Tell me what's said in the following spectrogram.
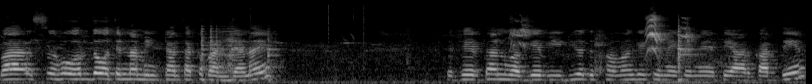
ਬਸ ਹੋਰ 2-3 ਮਿੰਟਾਂ ਤੱਕ ਬਣ ਜਾਣਾ ਹੈ ਤੇ ਫਿਰ ਤੁਹਾਨੂੰ ਅੱਗੇ ਵੀਡੀਓ ਦਿਖਾਵਾਂਗੇ ਕਿਵੇਂ ਕਿਵੇਂ ਤਿਆਰ ਕਰਦੇ ਆ।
